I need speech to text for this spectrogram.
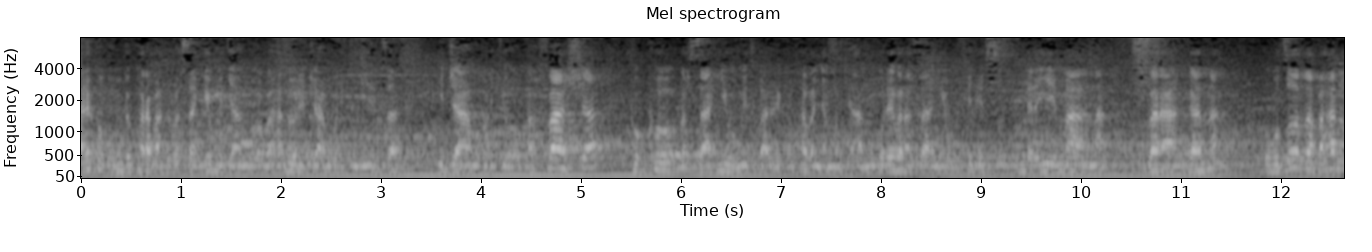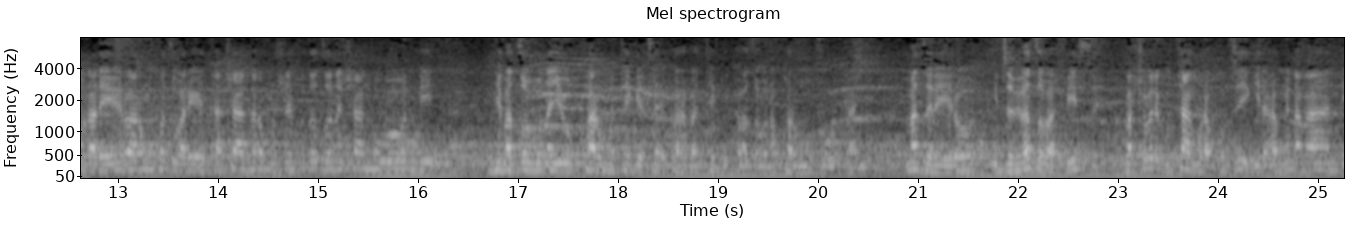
Ariko bumve ko ari abantu basangiye umuryango babahanura ijambo ryiza ijambo ryobafasha kuko basangiye umwitwarariko nk'abanyamuryango ubu rero barasangiye ubukirisu imbere y'imana barangana. Ubuzoza bahanura rero ari umukozi wa leta canke ari umushefu dozone canke uwundi ntibazobona yuko ari umutegetsi ariko arabategeka bazobona ko ari umuvukanyi maze rero ibyo bibazo bafise bashobore gutangura kubyigira hamwe n'abandi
